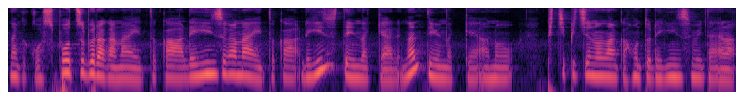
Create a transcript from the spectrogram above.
なんかこうスポーツブラがないとかレギンスがないとかレギンスって言うんだっけ？あれ何て言うんだっけ？あのピチピチのなんかほんとレギンスみたいな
